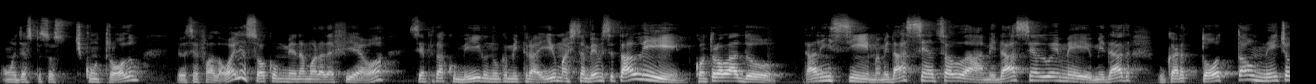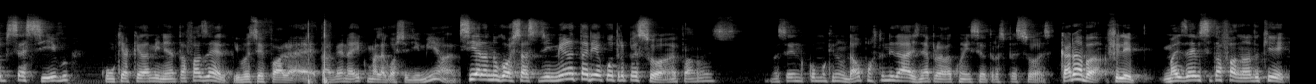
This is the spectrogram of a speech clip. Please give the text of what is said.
onde as pessoas te controlam e você fala, olha só como minha namorada é fiel, ó, sempre tá comigo, nunca me traiu, mas também você tá ali, controlador, tá ali em cima, me dá a senha do celular, me dá a senha do e-mail, me dá... O cara totalmente obsessivo com o que aquela menina tá fazendo. E você fala, é, tá vendo aí como ela gosta de mim? Olha? Se ela não gostasse de mim, ela estaria com outra pessoa. Eu falo, mas você como que não dá oportunidade, né, para ela conhecer outras pessoas. Caramba, Felipe, mas aí você tá falando que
